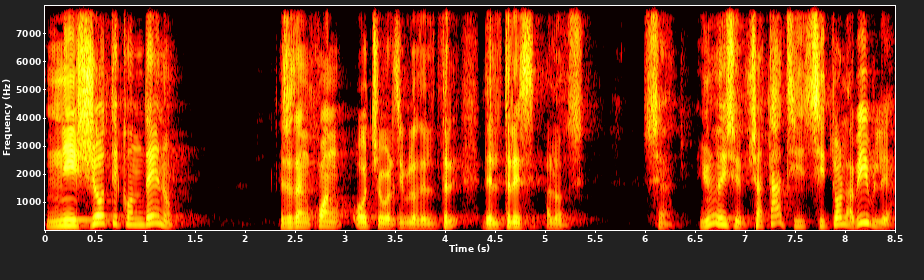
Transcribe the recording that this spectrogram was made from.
ni yo te condeno. Eso está en Juan 8, versículos del 3, al 11. O sea, y uno dice, ya está, citó la Biblia.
